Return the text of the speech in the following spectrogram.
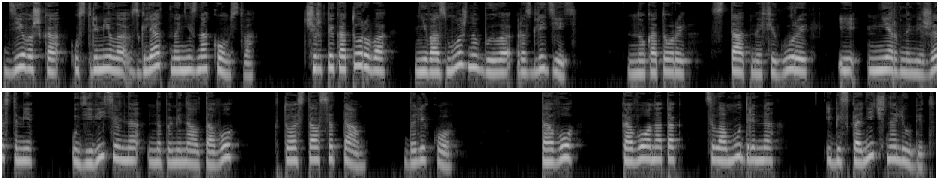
Девушка устремила взгляд на незнакомство, черты которого невозможно было разглядеть, но который статной фигурой и нервными жестами удивительно напоминал того, кто остался там, далеко того, кого она так целомудренно и бесконечно любит,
